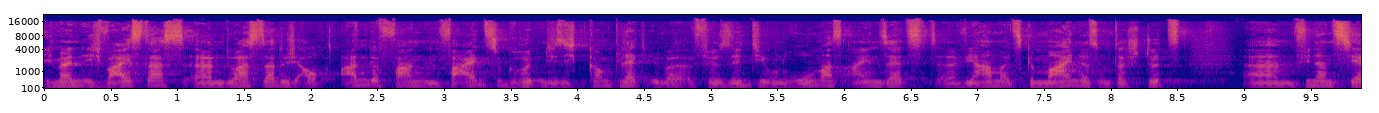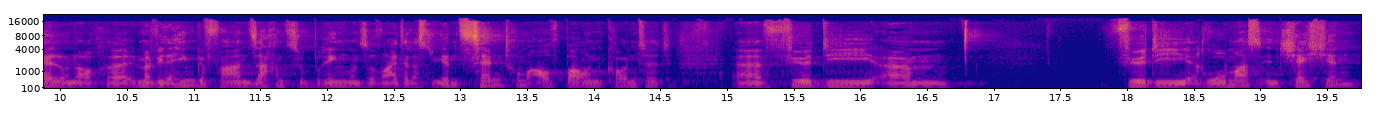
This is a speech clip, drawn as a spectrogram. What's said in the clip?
ich meine, ich weiß das, ähm, du hast dadurch auch angefangen, einen Verein zu gründen, die sich komplett über, für Sinti und Romas einsetzt. Äh, wir haben als Gemeinde es unterstützt, ähm, finanziell und auch äh, immer wieder hingefahren, Sachen zu bringen und so weiter, dass du ihr ein Zentrum aufbauen konntet äh, für, die, ähm, für die Romas in Tschechien.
